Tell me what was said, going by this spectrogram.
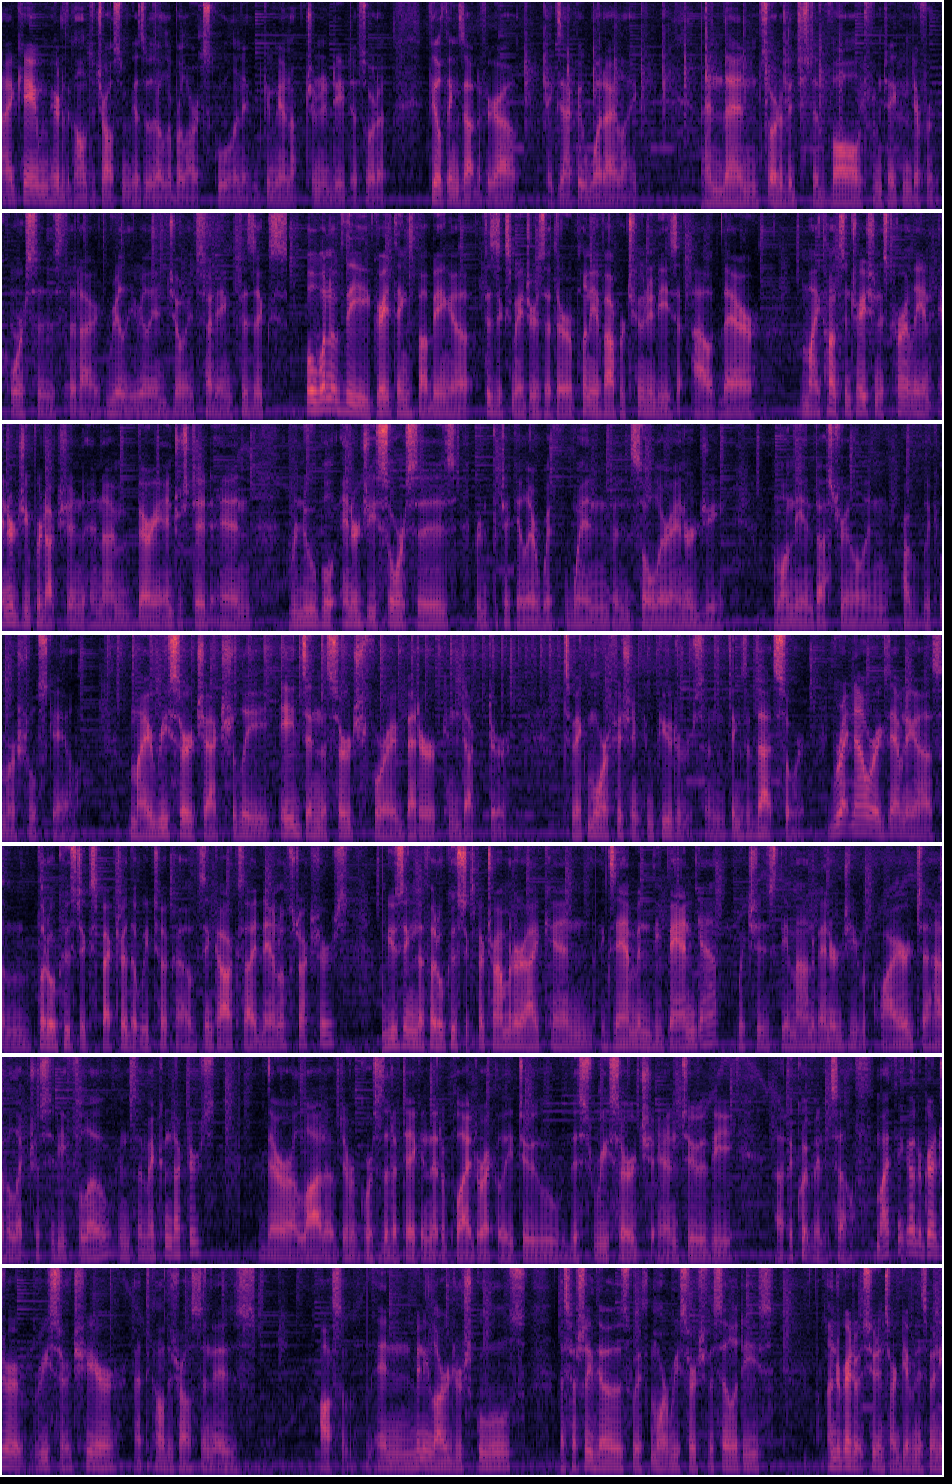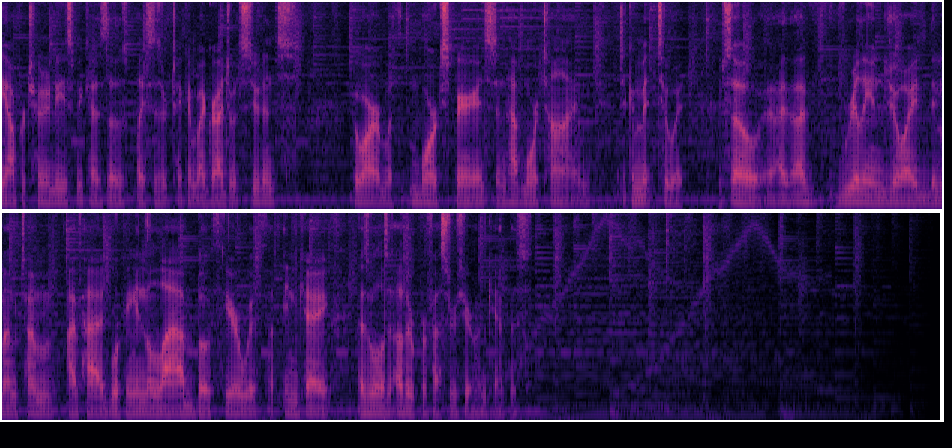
I came here to the College of Charleston because it was a liberal arts school and it would give me an opportunity to sort of feel things out to figure out exactly what I like. And then sort of it just evolved from taking different courses that I really, really enjoyed studying physics. Well, one of the great things about being a physics major is that there are plenty of opportunities out there. My concentration is currently in energy production and I'm very interested in renewable energy sources, in particular with wind and solar energy. On the industrial and probably commercial scale. My research actually aids in the search for a better conductor to make more efficient computers and things of that sort. Right now we're examining uh, some photoacoustic spectra that we took of zinc oxide nanostructures. Using the photoacoustic spectrometer I can examine the band gap, which is the amount of energy required to have electricity flow in semiconductors. There are a lot of different courses that I've taken that apply directly to this research and to the uh, equipment itself. I think undergraduate research here at the College of Charleston is awesome. In many larger schools, especially those with more research facilities, undergraduate students aren't given as many opportunities because those places are taken by graduate students who are more experienced and have more time to commit to it. So I, have really enjoyed the amount of time I've had working in the lab, both here with NK as well as other professors here on campus.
